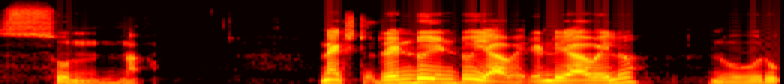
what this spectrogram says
సున్నా. నెక్స్ట్ రెండు ఇంటూ యాభై. రెండు యాభైలు నూరు.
